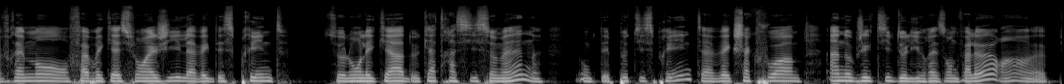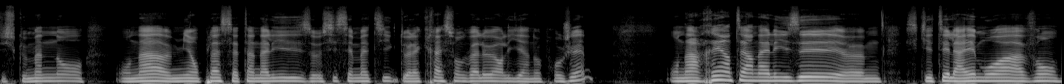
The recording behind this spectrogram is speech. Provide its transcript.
vraiment en fabrication agile avec des sprints selon les cas de 4 à 6 semaines, donc des petits sprints avec chaque fois un objectif de livraison de valeur, hein, puisque maintenant on a mis en place cette analyse systématique de la création de valeur liée à nos projets. On a réinternalisé euh, ce qui était la MOA avant,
